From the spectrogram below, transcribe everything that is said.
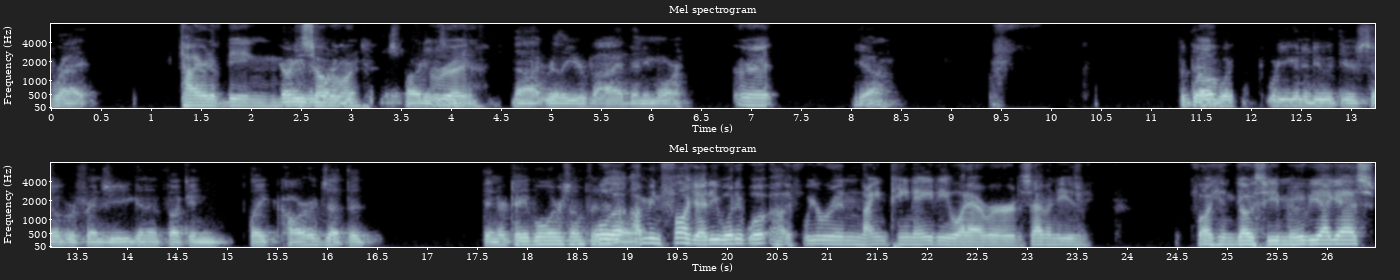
Right. tired of being Don't the even sober one. to go to those parties Right. not really your vibe anymore. Right. Yeah. But then Well- what what are you gonna do with your sober friends? Are you gonna fucking play cards at the dinner table or something? Well, uh, I mean, fuck Eddie. What if what if we were in 1980, whatever, the 70s? Fucking go see a movie, I guess.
